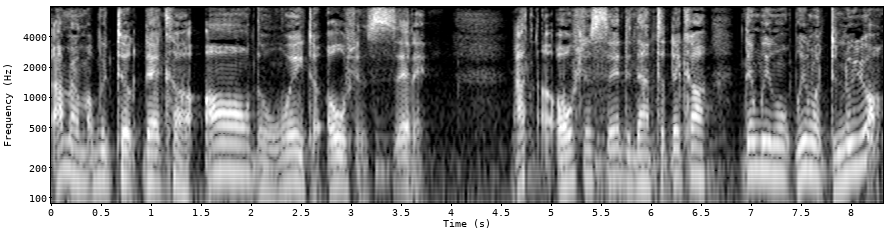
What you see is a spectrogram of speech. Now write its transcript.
I remember we took that car all the way to Ocean City. I, Ocean City, then I took that car. Then we went, we went to New York.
